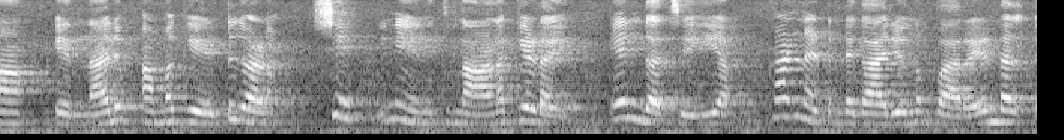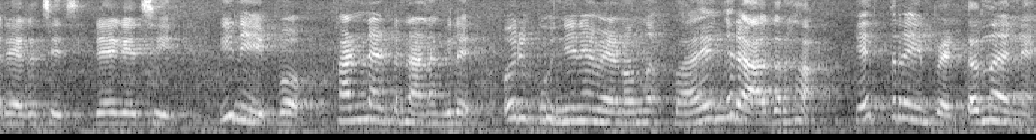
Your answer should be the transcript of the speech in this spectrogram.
ആ എന്നാലും അമ്മ കേട്ട് കാണും. ശേ ഇനി എനിക്ക് നാണക്കേടായി. എന്താ ചെയ്യുക കണ്ണേട്ടന്റെ കാര്യമൊന്നും പറയണ്ട രേഖ ചേച്ചി രേഖേച്ചി ഇനിയിപ്പോൾ കണ്ണേട്ടനാണെങ്കിൽ ഒരു കുഞ്ഞിനെ വേണമെന്ന് ഭയങ്കര ആഗ്രഹം. എത്രയും പെട്ടെന്ന് തന്നെ.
